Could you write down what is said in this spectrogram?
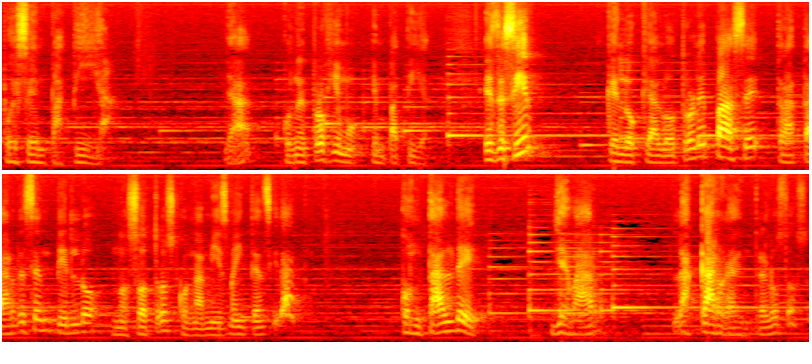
Pues empatía. ¿Ya? Con el prójimo, empatía. Es decir, que lo que al otro le pase, tratar de sentirlo nosotros con la misma intensidad, con tal de llevar la carga entre los dos.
